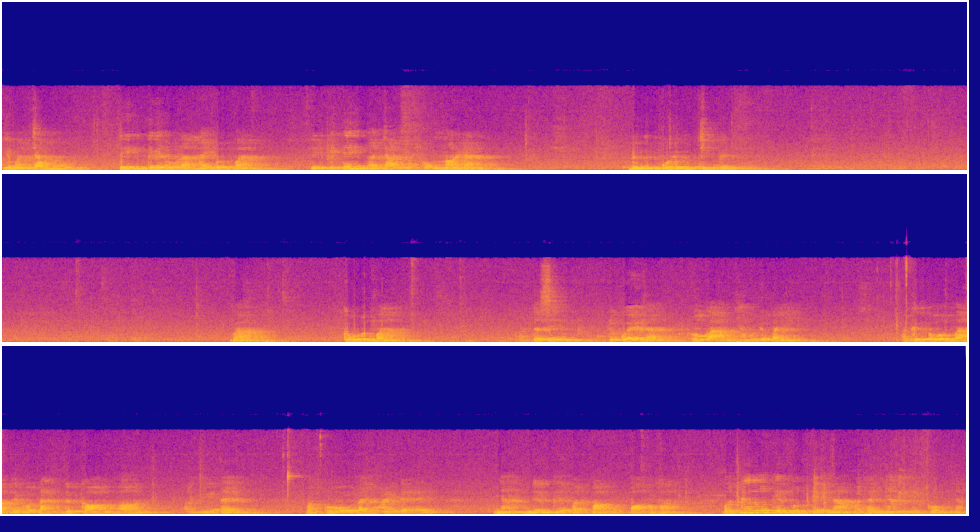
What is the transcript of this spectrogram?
nhưng mà trong tiếng kêu là hãy bước vào, thì cái tiếng ở trong cũng nói rằng, đừng quên chính mình. Và cô bước vào. Tôi xin, tôi quên là cô có ấm theo một đứa bé. Và khi cô bước vào thì cô đặt đứa con ở ở dưới nền. Và cô lay hoay để nhặt những cái vật báu bỏ vào bất cứ cái phương tiện nào có thể nhặt thì cô nhặt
